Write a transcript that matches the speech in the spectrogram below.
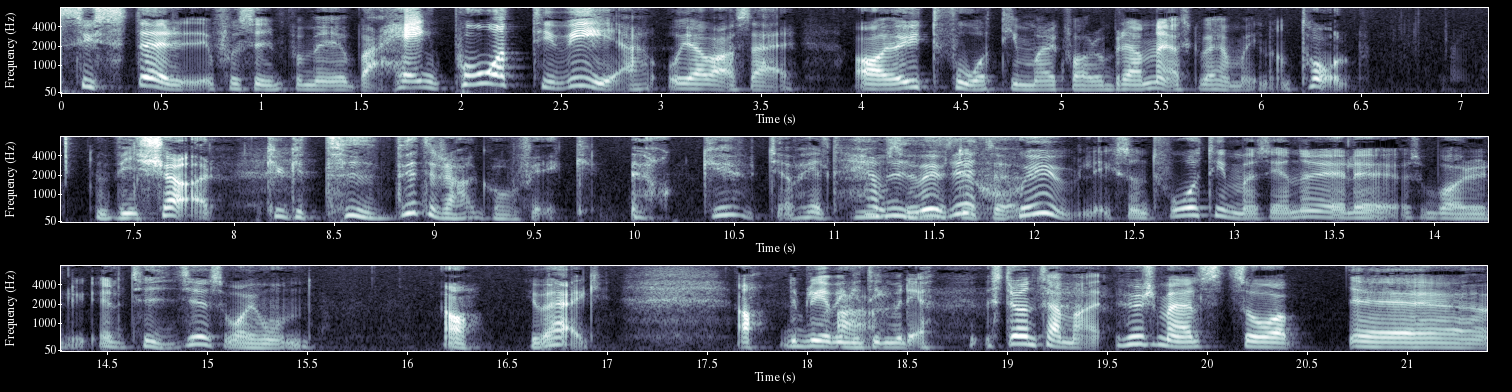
syster får syn på mig och bara häng på TV. Och jag var så här. Ja jag har ju två timmar kvar att bränna. Jag ska vara hemma innan 12. Vi kör. Gud vilket tidigt ragg hon fick. Ja gud jag var helt hemskt. Jag var ute sju liksom. Två timmar senare eller, så var det, eller tio så var ju hon ja, iväg. Ja det blev ingenting med det. Strunt samma. Hur som helst så eh,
